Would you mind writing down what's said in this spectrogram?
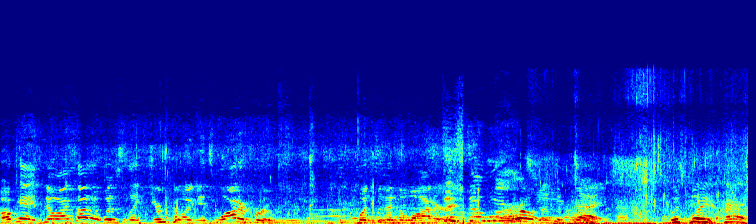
Okay, no, I thought it was like you're going. It's waterproof. Puts it in the water. It still works. Doesn't play. Let's play tag.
